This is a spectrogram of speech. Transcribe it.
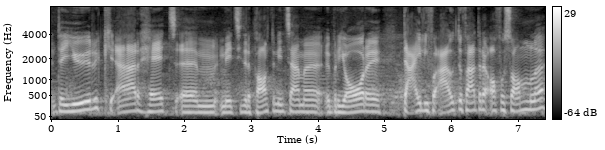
der Jürg, er hat ähm, mit seiner Partnerin zusammen über Jahre Teile von Autofedern sammeln.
